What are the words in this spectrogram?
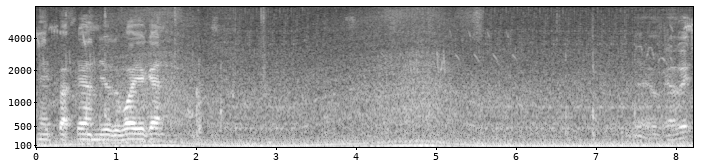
and head back down the other way again. There we have it.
